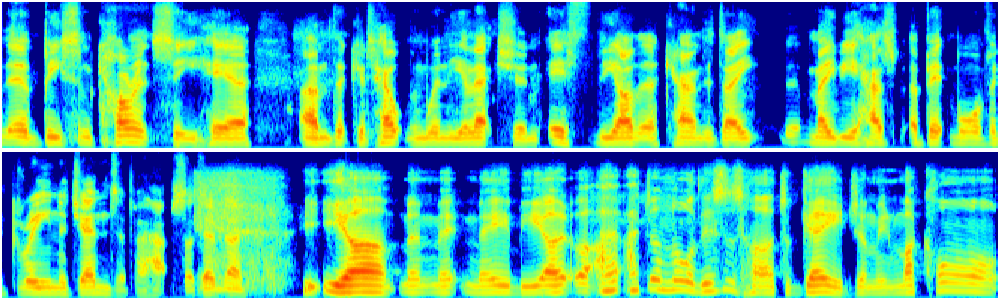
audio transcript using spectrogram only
there'd be some currency here um, that could help them win the election if the other candidate maybe has a bit more of a green agenda perhaps. I don't know. Yeah maybe. I, I don't know. This is hard to gauge. I mean macron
